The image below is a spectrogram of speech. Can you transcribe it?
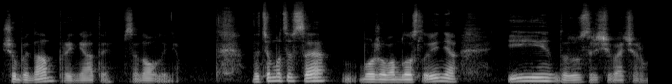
щоб нам прийняти всиновлення. На цьому це все. Божого вам благословення і до зустрічі вечором.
